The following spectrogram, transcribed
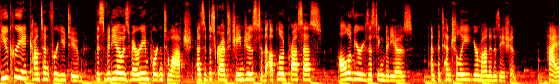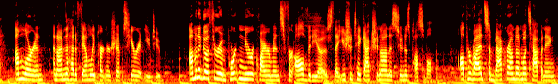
you create content for YouTube, this video is very important to watch as it describes changes to the upload process, all of your existing videos, and potentially your monetization. Hi, I'm Lauren, and I'm the head of family partnerships here at YouTube. I'm gonna go through important new requirements for all videos that you should take action on as soon as possible. I'll provide some background on what's happening,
